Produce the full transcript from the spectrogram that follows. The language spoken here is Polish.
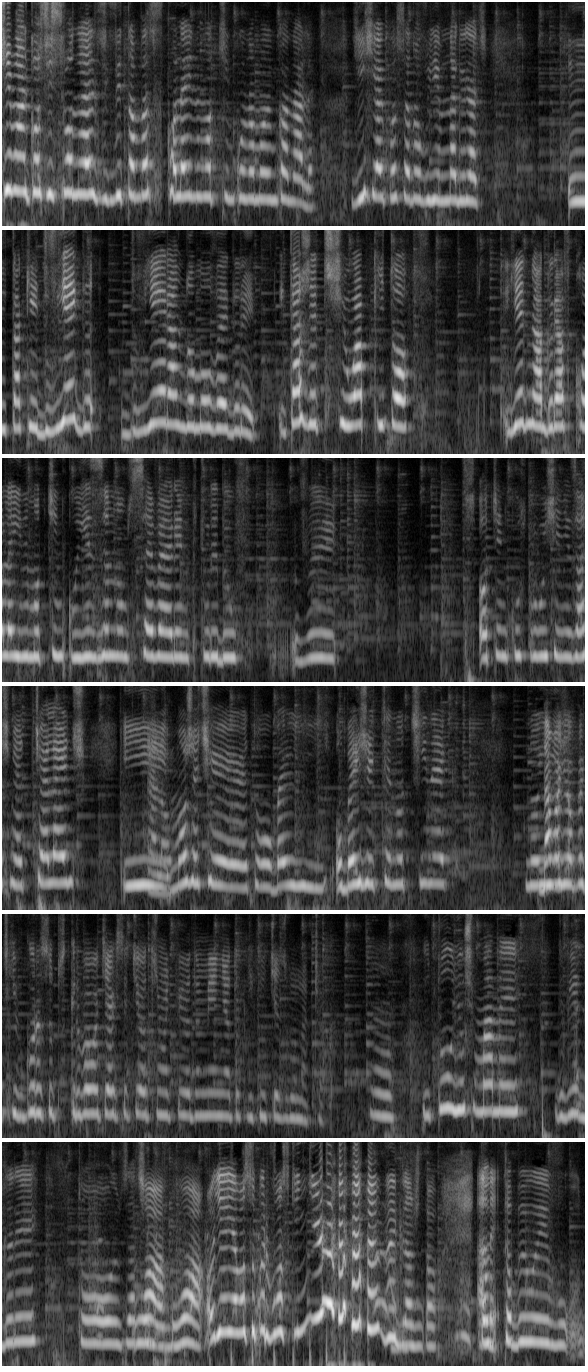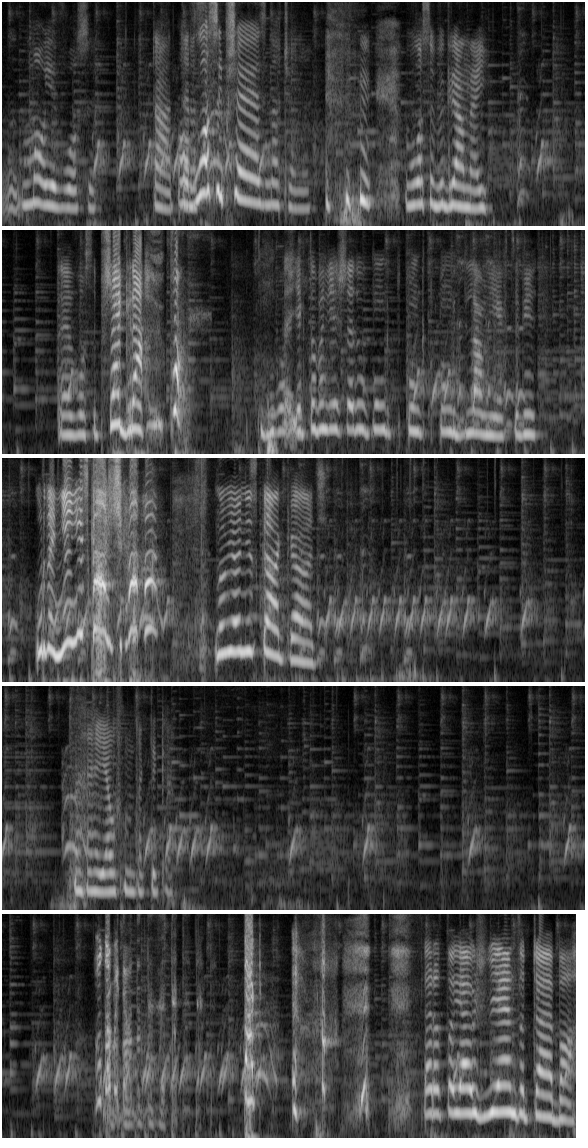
siemanko, z tej strony Elzik, witam was w kolejnym odcinku na moim kanale. Dzisiaj postanowiłem nagrać y, takie dwie, dwie randomowe gry. I każde trzy łapki to jedna gra w kolejnym odcinku. Jest ze mną Seweryn, który był w, w, w odcinku Spróbuj się nie zaśmiać challenge. I Elo. możecie to obej- obejrzeć ten odcinek. No i Dawać łapeczki w górę, subskrybować, jak chcecie otrzymać powiadomienia, to kliknijcie dzwoneczek. No, I tu już mamy dwie gry, to Ła, zaczynamy. ła, o nie, ja mam super włoski, nie! Wygrasz to. Ale, To, to były w, moje włosy. ta, O, teraz włosy przeznaczenia. włosy wygranej. E, włosy przegra! Fu! Włosy. Jak to będzie szedł punkt, punkt, punkt dla mnie, jak chcę. Kurde, nie, nie skacz! No miał nie skakać. Ja już mam taktykę. No. Tak! Teraz to ja już wiem, co trzeba.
